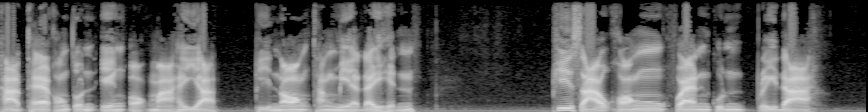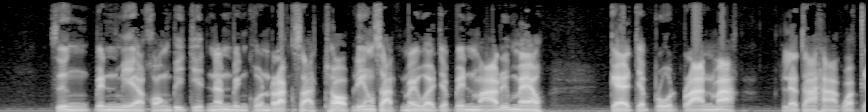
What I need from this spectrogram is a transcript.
ท่าแท้ของตนเองออกมาให้ญาติพี่น้องทางเมียได้เห็น พี่สาวของแฟนคุณปรีดา ซึ่งเป็นเมียของพิจิตนั้นเป็นคนรักสัตว์ชอบเลี้ยงสัตว์ไม่ว่าจะเป็นหมาหรือแมว แกจะโปรดปรานมาก และถ้าหากว่าแก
